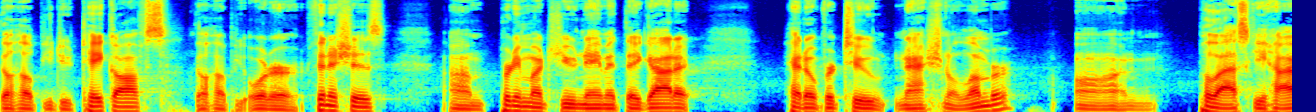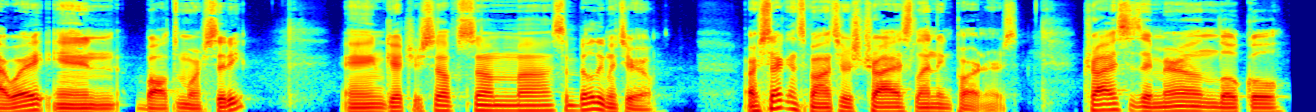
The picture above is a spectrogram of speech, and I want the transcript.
They'll help you do takeoffs, they'll help you order finishes, um, pretty much you name it, they got it. Head over to National Lumber on Pulaski Highway in Baltimore City and get yourself some uh, some building material. Our second sponsor is Trius Lending Partners. Trius is a Maryland local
